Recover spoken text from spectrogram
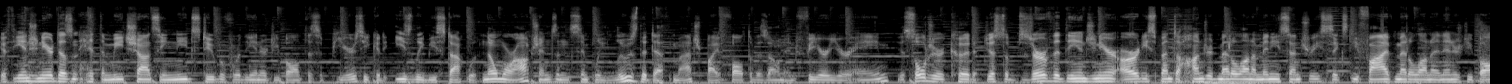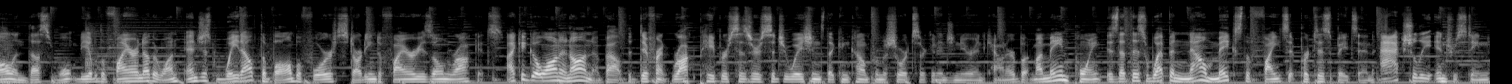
If the engineer doesn't hit the meat shots he needs to before the energy ball disappears, he could easily be stuck with no more options and simply lose the deathmatch by fault of his own inferior aim. The soldier could just observe that the engineer already spent 100 metal on a mini sentry, 65 metal on an energy ball, and thus won't be able to fire another one, and just wait out the ball before starting to fire his own rockets. I could go on and on about the different rock, paper, scissors situations that can come from a short circuit engineer encounter, but my main point is that this weapon now makes the fights it participates in actually interesting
